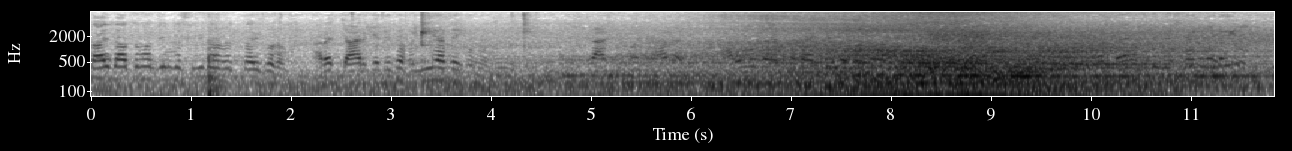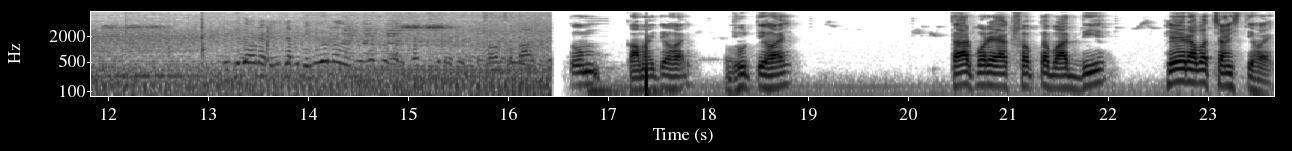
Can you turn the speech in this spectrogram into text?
তাই দাও তোমার যেটা সুবিধা হবে তাই করো আরে চার কেজি তো হয়েই আছে এখানে মানে। আরও। তোম কামাইতে হয় ঝুড়তে হয় তারপরে এক সপ্তাহ বাদ দিয়ে ফের আবার চাঁচতে হয়।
